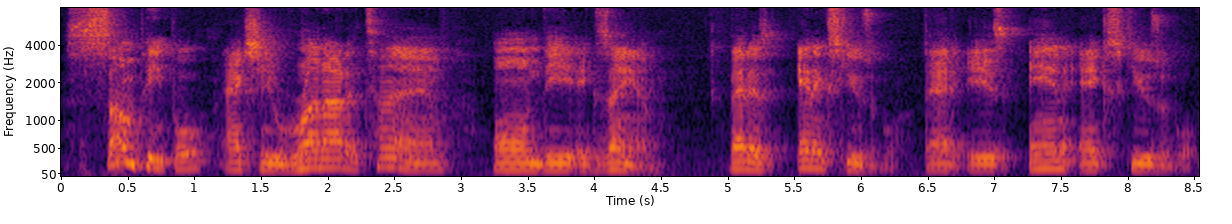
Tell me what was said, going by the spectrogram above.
some people actually run out of time on the exam. That is inexcusable. That is inexcusable.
